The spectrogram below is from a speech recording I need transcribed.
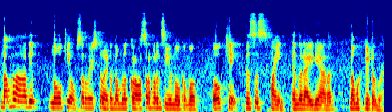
നമ്മൾ ആദ്യം നോക്കിയ ഒബ്സർവേഷനുമായിട്ട് നമ്മൾ ക്രോസ് റെഫറൻസ് ചെയ്ത് നോക്കുമ്പോൾ ഓക്കെ ദിസ് ഇസ് ഫൈൻ എന്നൊരു ഐഡിയ ആണ് നമുക്ക് കിട്ടുന്നത്.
